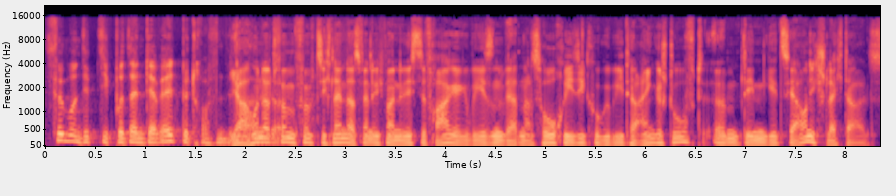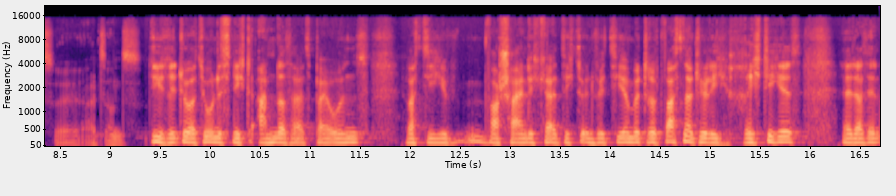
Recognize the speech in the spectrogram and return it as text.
75 Prozent der Welt betroffen sind. Ja, 155 Länder, das wäre nämlich meine nächste Frage gewesen, werden als Hochrisikogebiete eingestuft. Ähm, denen geht es ja auch nicht schlechter als, äh, als uns. Die Situation ist nicht anders als bei uns, was die Wahrscheinlichkeit, sich zu infizieren betrifft. Was natürlich richtig ist, äh, dass in,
